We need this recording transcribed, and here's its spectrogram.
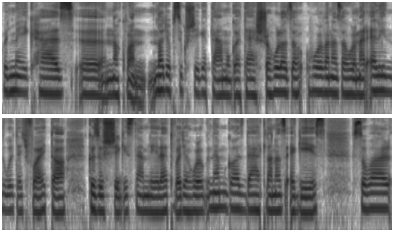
hogy melyik háznak van nagyobb szüksége támogatásra, hol, az, hol van az, ahol már elindult egyfajta közösségi szemlélet, vagy ahol nem gazdátlan az egész. Szóval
